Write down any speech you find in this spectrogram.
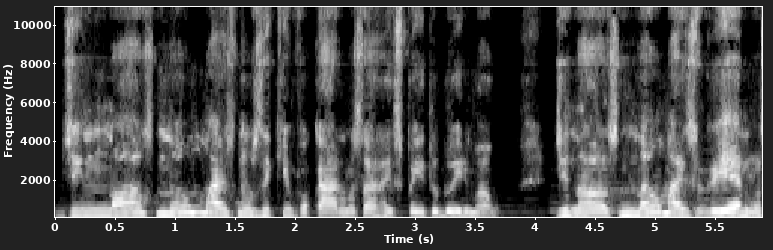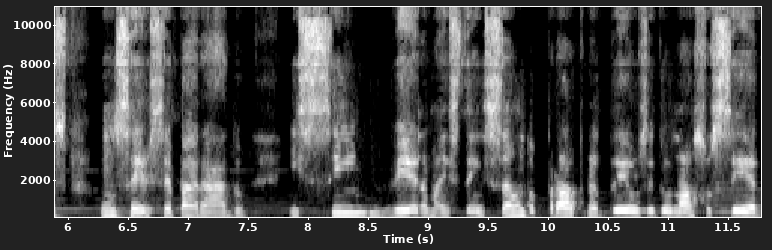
de nós não mais nos equivocarmos a respeito do irmão, de nós não mais vermos um ser separado, e sim ver uma extensão do próprio Deus e do nosso ser,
